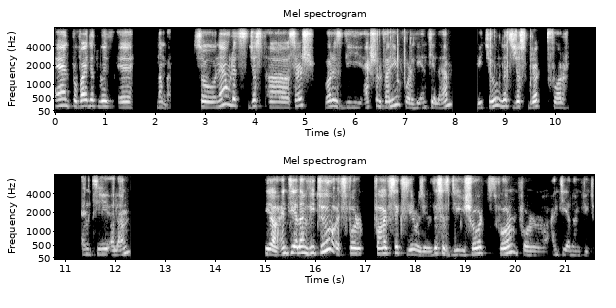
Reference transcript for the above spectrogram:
and provide it with a number. So now let's just uh, search what is the actual value for the NTLM v2. Let's just grep for NTLM. Yeah, NTLM v2, it's for 5600. This is the short form for NTLM v2.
